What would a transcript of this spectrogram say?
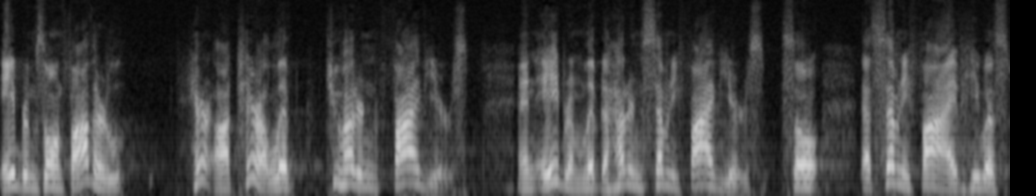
Abram's own father, uh, Terah, lived 205 years, and Abram lived 175 years. So at 75, he was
